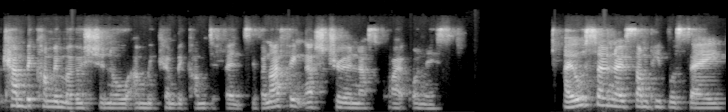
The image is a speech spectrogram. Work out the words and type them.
can become emotional and we can become defensive. And I think that's true and that's quite honest. I also know some people say,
